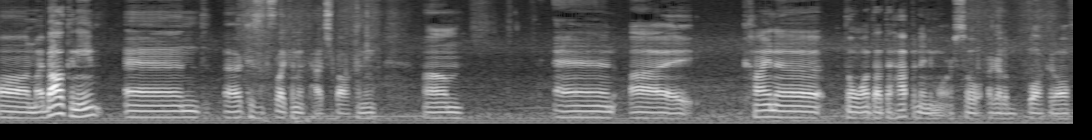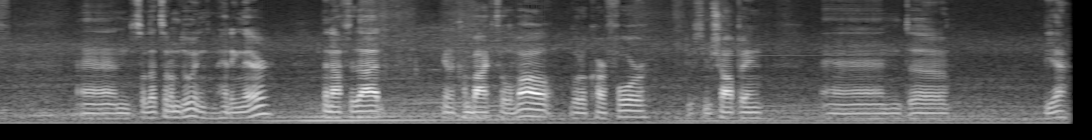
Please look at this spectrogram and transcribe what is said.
on my balcony, and because uh, it's like an attached balcony, um, and I kind of don't want that to happen anymore. So I gotta block it off, and so that's what I'm doing. I'm heading there. Then after that, I'm gonna come back to Laval, go to Carrefour, do some shopping and uh, yeah,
